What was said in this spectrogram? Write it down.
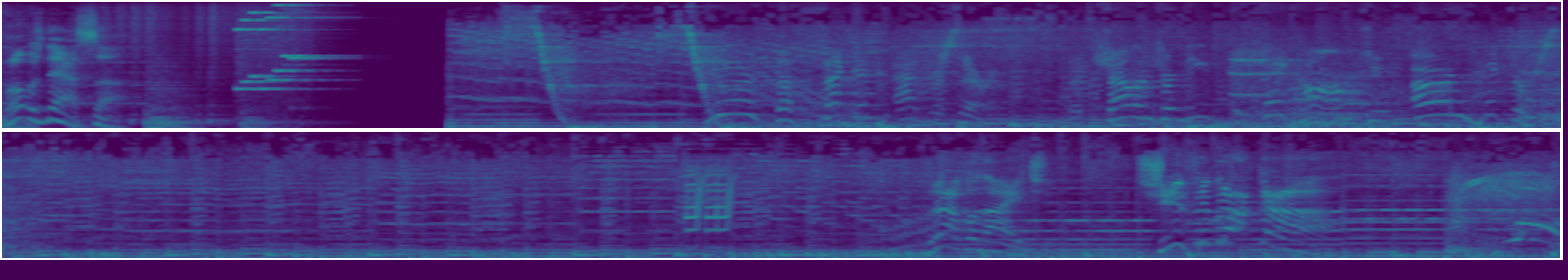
Vamos nessa! Here's the second adversary. The challenger needs to stay calm to earn victory. Chifre Broca! Whoa!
